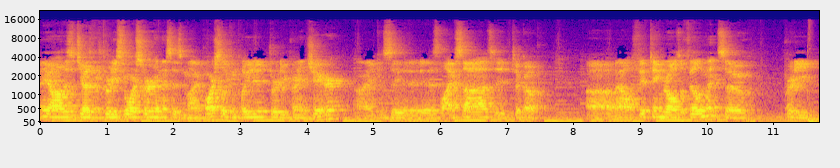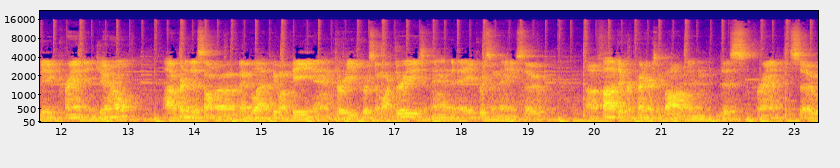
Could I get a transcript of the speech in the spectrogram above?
Hey y'all, this is Judgment 3D Sourcerer and this is my partially completed 3D printed chair. Uh, you can see that it is life size. It took up uh, about 15 rolls of filament, so pretty big print in general. I printed this on a Bambu Lab P1P and three Prusa Mark IIIs and a Prusa Mini, so uh, five different printers involved in this print. So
